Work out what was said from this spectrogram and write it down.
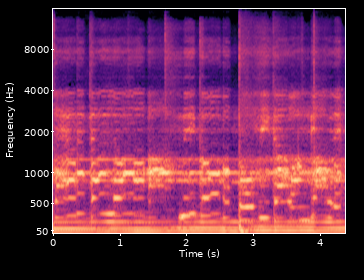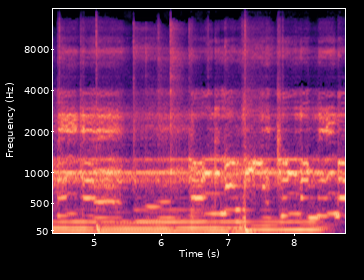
တဲ့တဲ့လို့ပါမင်းကို ပေါ်ပြီးကောင်းကောင်းလေးပေးခဲ့ Gonna long life, cool on me, no big time.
